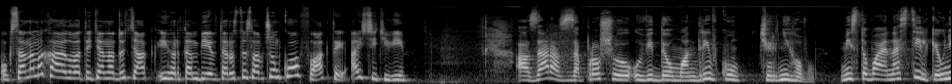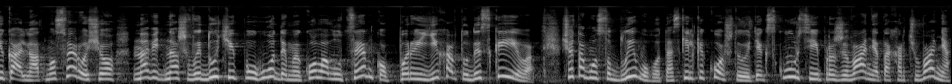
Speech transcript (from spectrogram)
Оксана Михайлова, Тетяна Доцяк, Ігор Тамбєв та Ростислав Чумко. Факти ICTV. А зараз запрошую у відеомандрівку Чернігову. Місто має настільки унікальну атмосферу, що навіть наш ведучий погоди Микола Луценко переїхав туди з Києва. Що там особливого та скільки коштують екскурсії, проживання та харчування,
